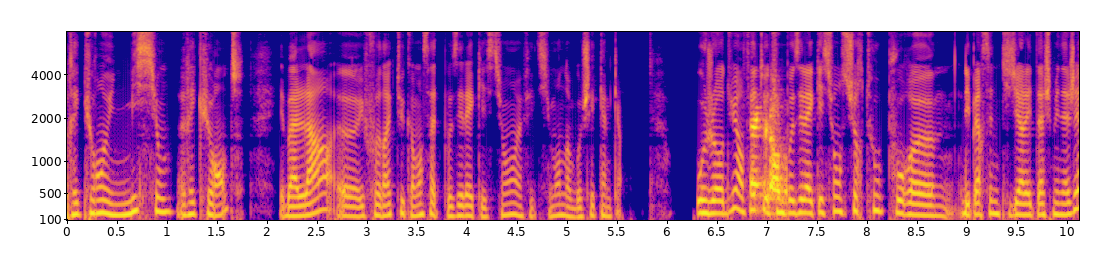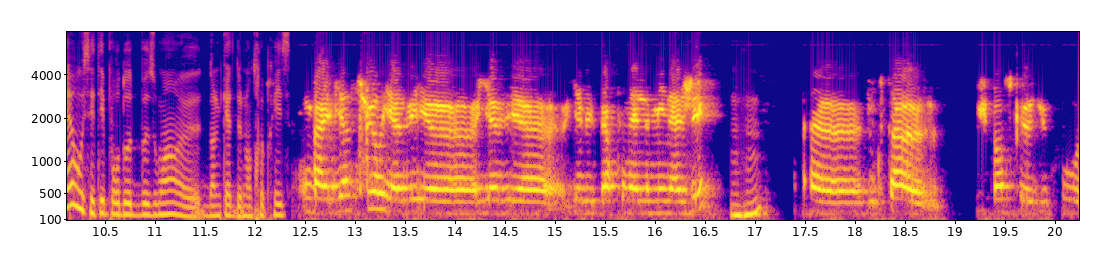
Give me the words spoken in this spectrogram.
récurrent, une mission récurrente, et ben là, il faudra que tu commences à te poser la question effectivement d'embaucher quelqu'un. Aujourd'hui, en fait, toi, tu me posais la question surtout pour euh, les personnes qui gèrent les tâches ménagères ou c'était pour d'autres besoins euh, dans le cadre de l'entreprise? Bah, Bien sûr, il y avait, euh, il y avait, il y avait le personnel ménager. Mm-hmm. donc ça, je pense que du coup,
